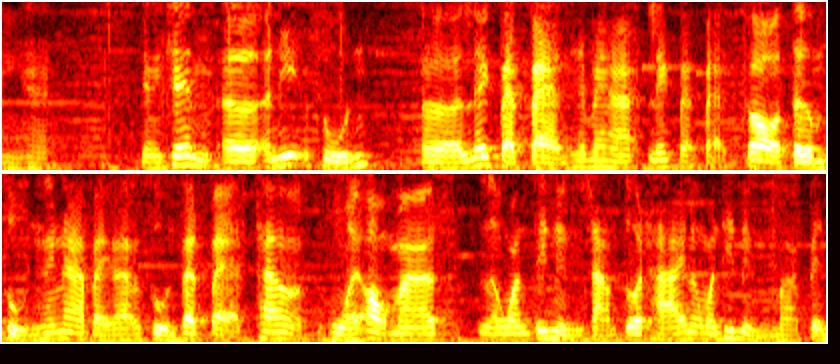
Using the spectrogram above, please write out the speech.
นี่ฮะอย่างเช่นเอ่ออันนี้ศูนย์ เออเลข 88 ใช่ไหมฮะ เลข 88 ก็เติมศูนย์ข้างหน้าไปครับ088 ถ้าหวยออกมารางวัลที่ 1 3 ตัวท้ายรางวัลที่ 1 มาเป็น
